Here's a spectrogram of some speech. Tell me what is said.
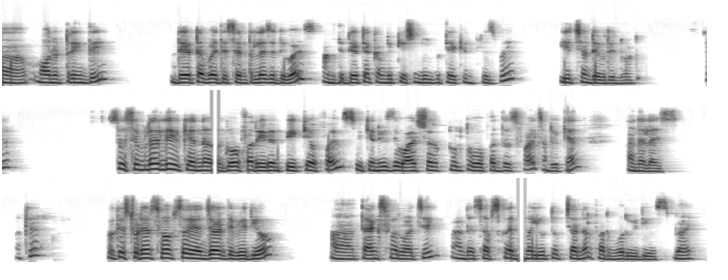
uh, monitoring the data by the centralized device and the data communication will be taken place by each and every node. Okay. so similarly you can uh, go for even PCAP files. You can use the Wireshark tool to open those files and you can analyze. Okay. Okay students hope so you enjoyed the video. Uh, thanks for watching and uh, subscribe my youtube channel for more videos. Bye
